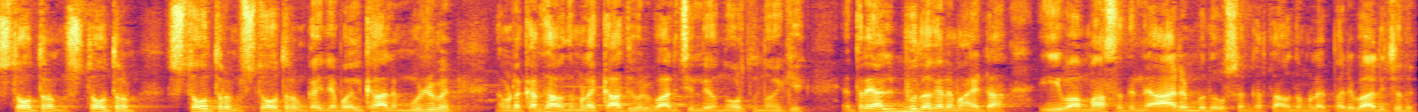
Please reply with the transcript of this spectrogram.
സ്തോത്രം സ്തോത്രം സ്തോത്രം സ്തോത്രം. കഴിഞ്ഞ പകൽക്കാലം മുഴുവൻ നമ്മുടെ കർത്താവ് നമ്മളെ കാത്തു പരിപാലിച്ചില്ലേ? ഒന്ന് ഓർത്ത് നോക്കി. എത്ര അത്ഭുതകരമായിട്ടാണ് ഈ മാസത്തിന്റെ ആരംഭ ദിവസം കർത്താവ് നമ്മളെ പരിപാലിച്ചത്.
